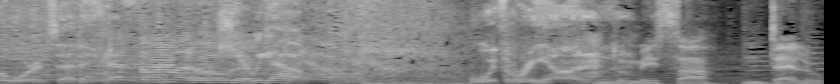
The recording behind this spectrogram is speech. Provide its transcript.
know where it's heading Here we go. with Rian. Ncumisa Ndelu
